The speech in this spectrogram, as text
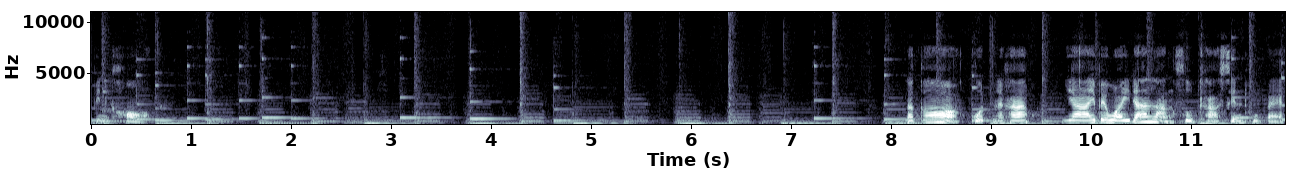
เป็นขอบแล้วก็กดนะคะ ย้ายไปไว้ด้านหลังสุดค่ะ send to back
